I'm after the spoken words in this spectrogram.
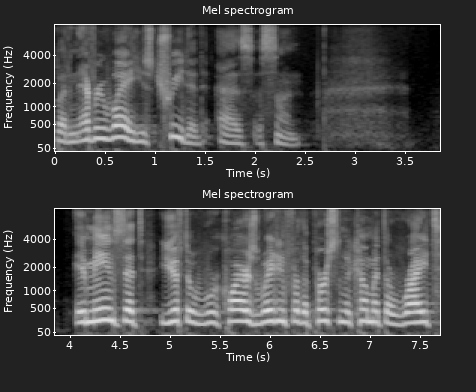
But in every way he's treated as a son. It means that you have to requires waiting for the person to come at the right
